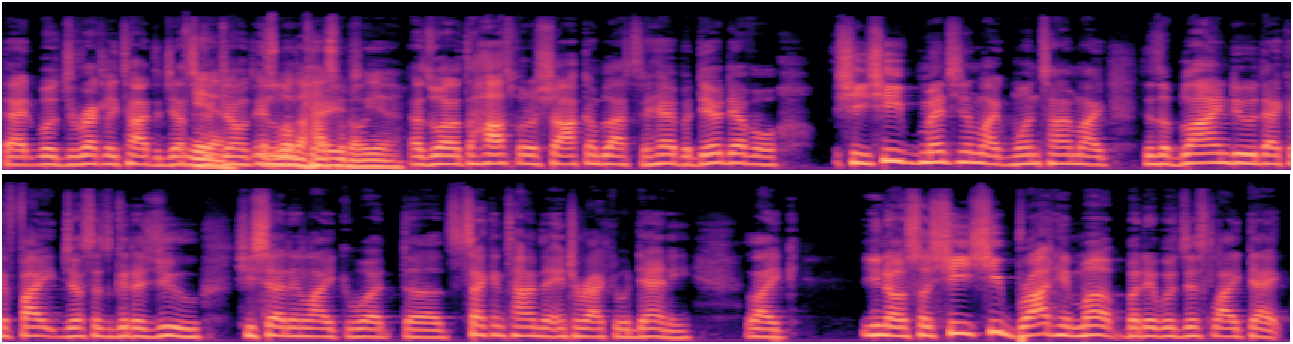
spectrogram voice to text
that was directly tied to Jessica yeah, Jones in well Luke the Cage, hospital. Yeah, as well as the hospital shotgun blast to the head. But Daredevil, she she mentioned him like one time, like there's a blind dude that could fight just as good as you. She said in like what the second time they interacted with Danny, like you know, so she she brought him up, but it was just like that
